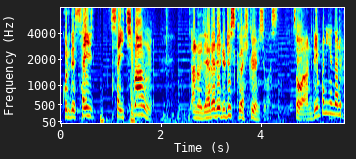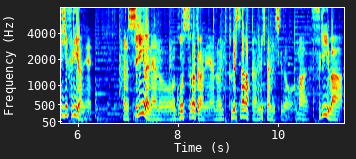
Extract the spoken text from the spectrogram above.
これで最、最一番、あの、やられるリスクが低いようにしてます。そう、あの、電波人間の RPG フリーはね、あの、3はね、あの、ゴースト化とかね、あの、確率なかったからできたんですけど、まあ、フリーは、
